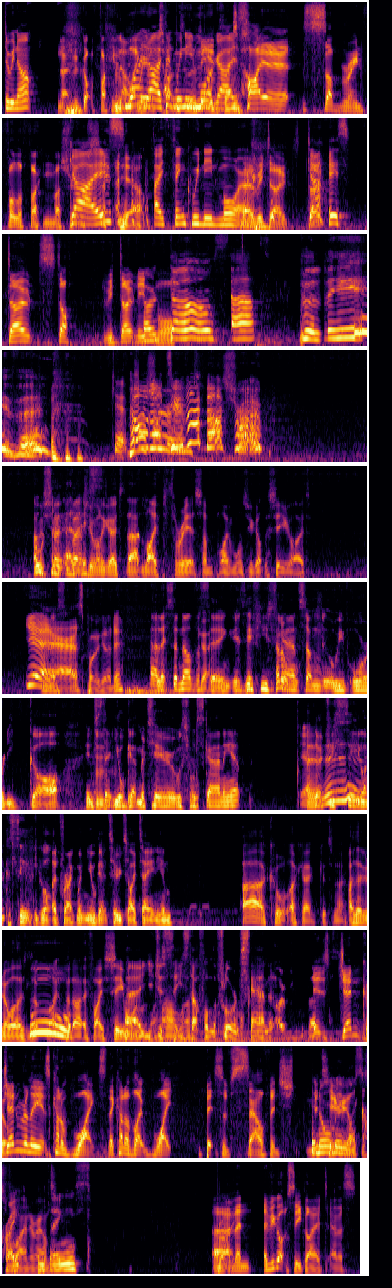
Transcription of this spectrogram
Do we not? No, we've got fucking No, Why we I think we need more, guys. things. entire submarine full of fucking mushrooms. Guys, Yeah. I think we need more. no, we don't. Don't, Guys, don't stop. We don't need Don't, more. don't stop believing. get Hold on to that mushroom! I'm Also, assuming eventually Ellis. you want to go to that life three at some point once you've got the sea glide. Yeah, that's probably a good idea. Ellis, another Okay. thing is if you scan Hello. something that we've already got, instead Mm-hmm. you'll get materials from scanning it. So if you see like a sea glide fragment, you'll get two titanium. Ah, cool. Okay, good to know. I don't even know what those look like, but uh, if I see one, Uh, you just see uh, stuff on the floor and scan it. Open. It's gen- Cool. generally it's kind of white. They're kind of like white bits of salvage They're normally materials like just crates flying and around. things. Uh, Right. And then, have you got Sea Glide, Ellis?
